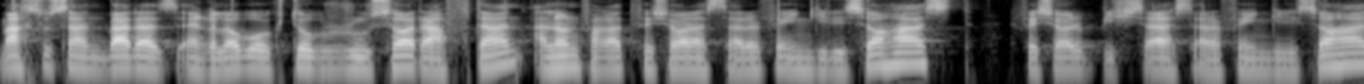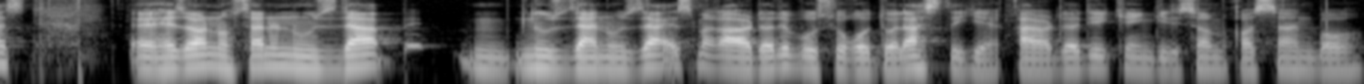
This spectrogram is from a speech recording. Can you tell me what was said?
مخصوصا بعد از انقلاب اکتبر روسا رفتن الان فقط فشار از طرف انگلیس ها هست فشار بیشتر از طرف انگلیس ها هست 1919 19 19 اسم قرارداد وسوق الدوله است دیگه. قراردادی که انگلیس ها می‌خواستن با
